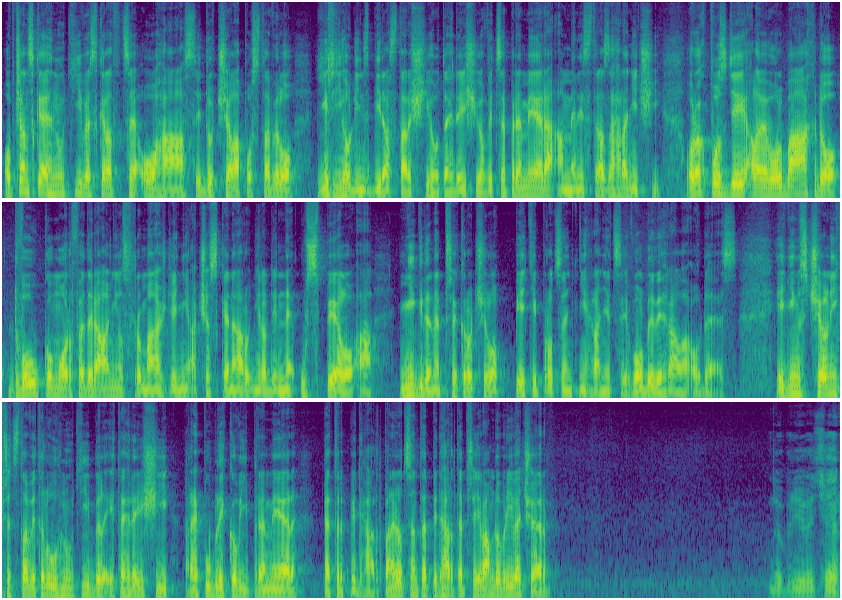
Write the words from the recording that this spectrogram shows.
Občanské hnutí ve zkratce OH si do čela postavilo Jiřího Dinsbíra staršího, tehdejšího vicepremiéra a ministra zahraničí. O rok později ale ve volbách do dvou komor federálního shromáždění a České národní rady neuspělo a nikde nepřekročilo pětiprocentní hranici. Volby vyhrála ODS. Jedním z čelných představitelů hnutí byl i tehdejší republikový premiér Petr Pidhart. Pane docente Pidharte, přeji vám dobrý večer. Dobrý večer.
